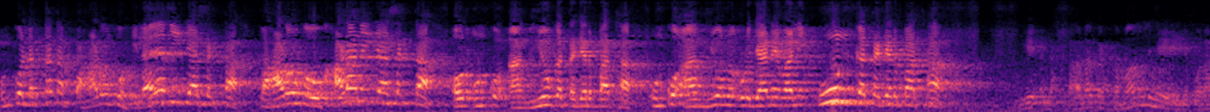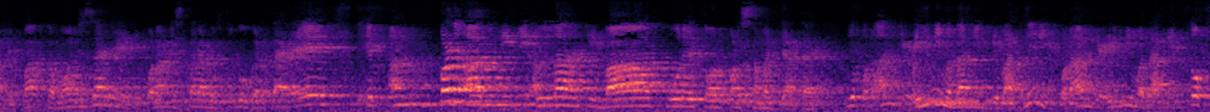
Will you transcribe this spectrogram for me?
ان کو لگتا تھا پہاڑوں کو ہلایا نہیں جا سکتا، پہاڑوں کو اکھاڑا نہیں جا سکتا۔ اور ان کو آندھیوں کا تجربہ تھا، ان کو آندھیوں میں اڑ جانے والی اون کا تجربہ تھا۔ یہ اللہ تعالیٰ کا کمال ہے، یہ قرآن پاک کا معجزہ ہے یہ قرآن اس طرح گفتگو کرتا ہے کہ ایک ان پڑھ آدمی بھی اللہ کی بات پورے طور پر سمجھ جاتا ہے۔ یہ قرآن کے علمی مضامین کی بات نہیں ہے۔ قرآن کے علمی مضامین تو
